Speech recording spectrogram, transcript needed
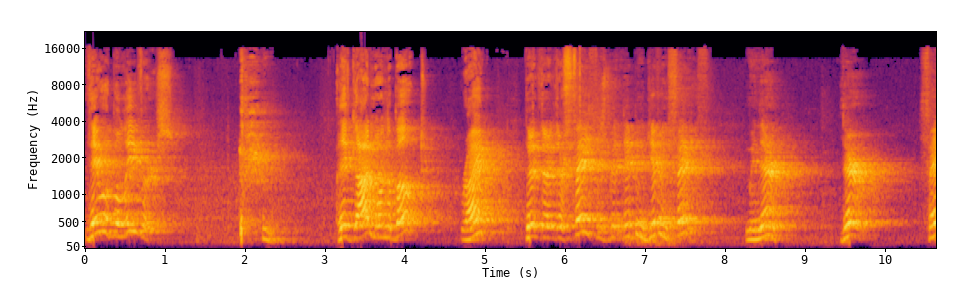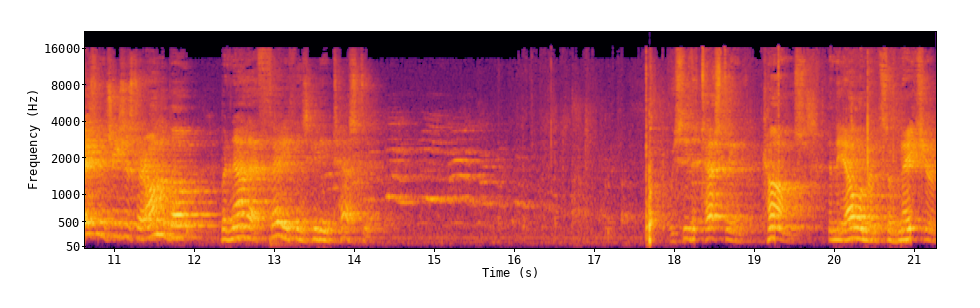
they were believers. They've gotten on the boat, right? Their, their, their, faith has been, they've been given faith. I mean, they're, they're faith in Jesus, they're on the boat, but now that faith is getting tested. We see the testing comes in the elements of nature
